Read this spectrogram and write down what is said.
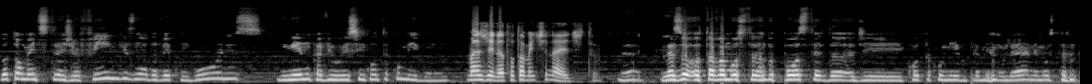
Totalmente Stranger Things, nada a ver com Goonies. Ninguém nunca viu isso enquanto é comigo, né? Imagina, totalmente inédito. É. Aliás, eu, eu tava mostrando o pôster de Conta Comigo pra minha mulher, né? Mostrando.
